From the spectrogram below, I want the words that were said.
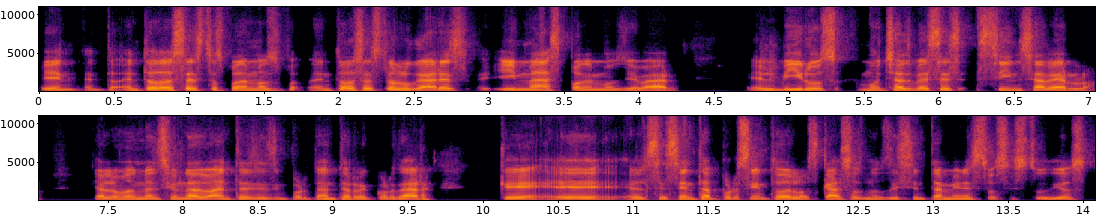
En, todos estos podemos, en todos estos lugares y más podemos llevar el virus, muchas veces sin saberlo. Ya lo hemos mencionado antes, es importante recordar que eh, el 60% de los casos, nos dicen también estos estudios,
